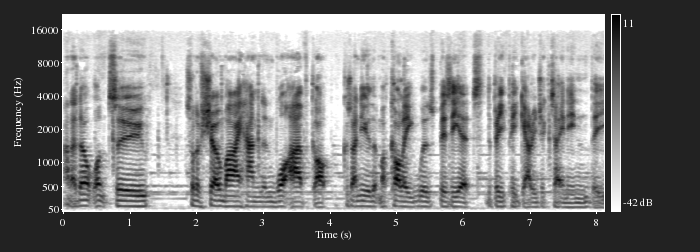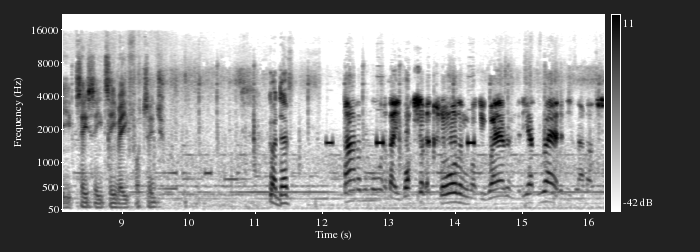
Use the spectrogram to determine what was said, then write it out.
and I don't want to sort of show my hand and what I've got because I knew that my colleague was busy at the BP garage obtaining the CCTV footage. Go on, Dave. Out on the motorbike, what sort of clothing was he wearing? Did he have red in his leathers?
